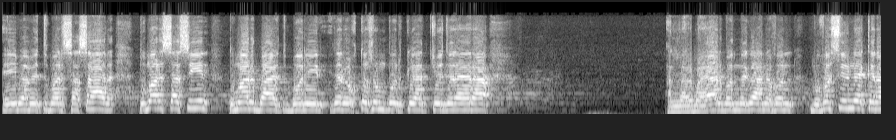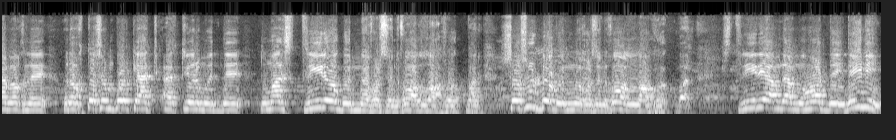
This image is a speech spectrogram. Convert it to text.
এইভাবে তোমার সাসার তোমার শাশির তোমার বনির এটা রক্ত সম্পর্কে আত্মীয় যারা এরা আল্লাহর মায়ার বন্দেগান এখন মুফাসির না কেরাম হলে রক্ত সম্পর্কে আত- আত্মীয়র মধ্যে তোমার স্ত্রীরও গণ্য করছেন। হো আল্লাহ আকবার। শ্বশুরকেও গণ্য করছেন। হো আল্লাহ আকবার। স্ত্রীরে আমরা মোহর দেই, দেইনি?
